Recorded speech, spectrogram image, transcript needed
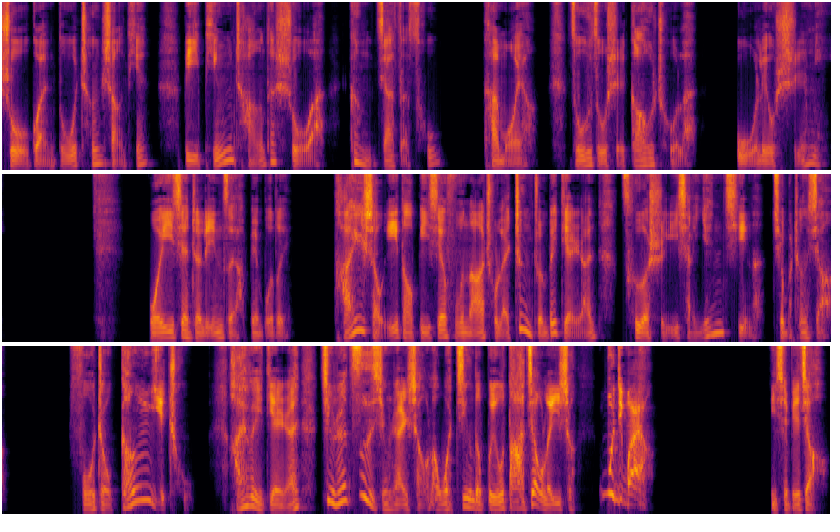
树冠独撑上天，比平常的树啊更加的粗，看模样足足是高出了五六十米。我一见这林子呀，便不对，抬手一道辟邪符拿出来，正准备点燃测试一下阴气呢，却不成想。符咒刚一出，还未点燃，竟然自行燃烧了！我惊得不由大叫了一声：“我的妈呀！”你先别叫，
